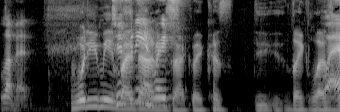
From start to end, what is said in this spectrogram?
Love it. What do you mean Tiffany by that Rachel- exactly? Because like lesbians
